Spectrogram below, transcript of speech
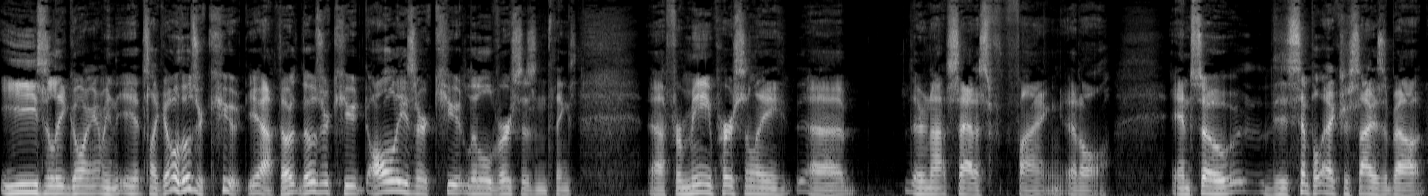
easily going. I mean, it's like, oh, those are cute. Yeah, th- those are cute. All these are cute little verses and things. Uh, for me personally, uh, they're not satisfying at all. And so the simple exercise about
